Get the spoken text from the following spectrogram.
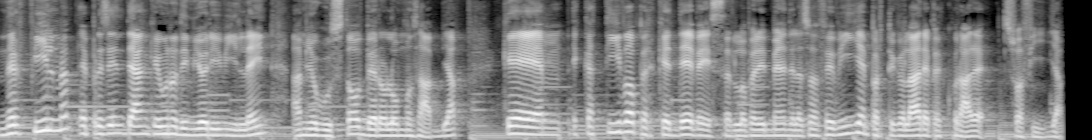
Nel film è presente anche uno dei migliori villain, a mio gusto, ovvero l'Uomo Sabbia, che mm, è cattivo perché deve esserlo per il bene della sua famiglia, in particolare per curare sua figlia.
